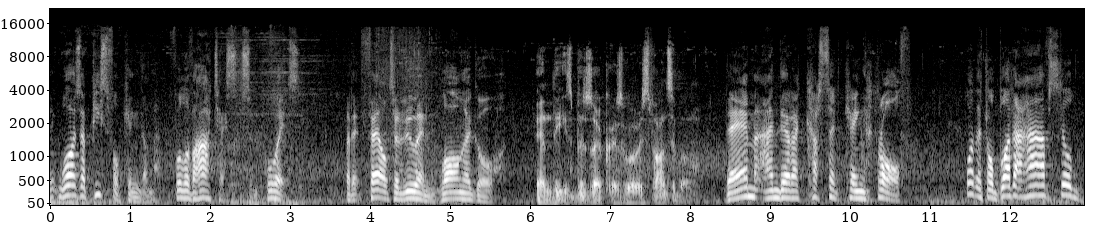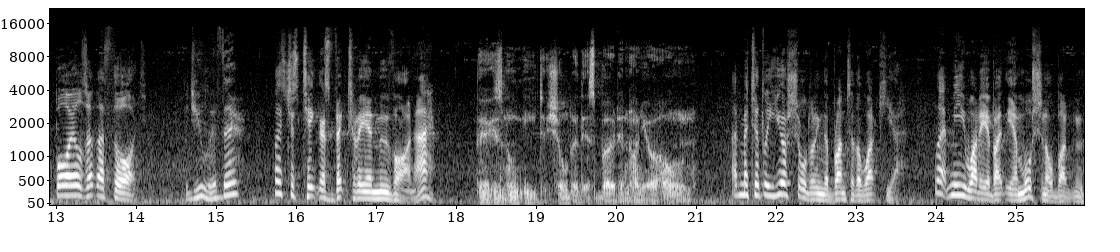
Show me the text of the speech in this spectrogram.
It was a peaceful kingdom, full of artists and poets. But it fell to ruin long ago. And these berserkers were responsible. Them and their accursed King Hrolf. What little blood I have still boils at the thought. Did you live there? Let's just take this victory and move on, eh? There is no need to shoulder this burden on your own. Admittedly, you're shouldering the brunt of the work here. Let me worry about the emotional burden.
